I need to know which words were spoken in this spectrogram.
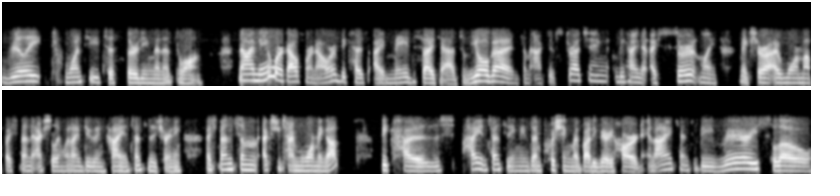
really 20 to 30 minutes long. Now, I may work out for an hour because I may decide to add some yoga and some active stretching behind it. I certainly make sure I warm up. I spend actually, when I'm doing high intensity training, I spend some extra time warming up because high intensity means I'm pushing my body very hard. And I tend to be very slow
